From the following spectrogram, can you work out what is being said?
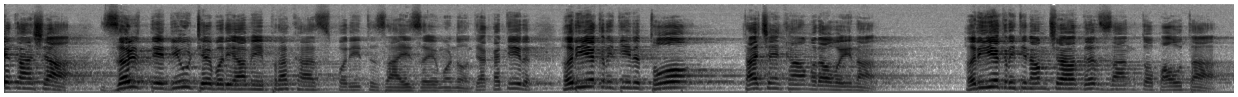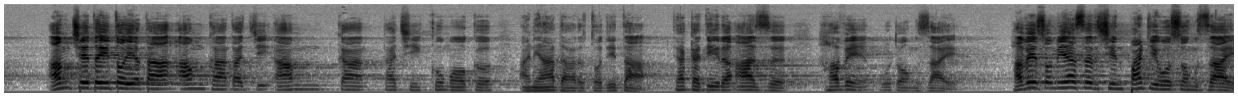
एक आशा जळते दिवचे बरी आमी प्रकाश परीत जाय जय म्हणून. त्या खातीर हर एक रितीन तो ताचें काम रावयना. हर एक रितीन आमच्या गरजांक तो पावता. आमचे थंय तो येता आमकां ताची आमकां ताची कुमोक आनी आदार तो दिता. त्या खातीर आज हांवें उठोंक जाय. हांवें सोमिया सरशीन पाटी वचोंक जाय.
